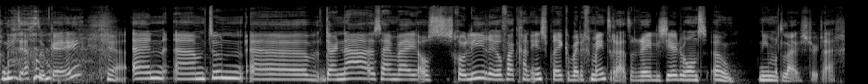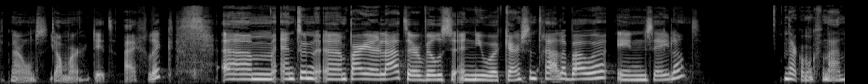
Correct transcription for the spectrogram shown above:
niet echt oké. Ja. En ehm, toen, eh, daarna zijn wij als scholieren heel vaak gaan inspreken bij de gemeenteraad. En realiseerden we ons, oh, niemand luistert eigenlijk naar ons. Jammer, dit eigenlijk. Ehm, en toen, eh, een paar jaar later, wilden ze een nieuwe kerncentrale bouwen in Zeeland. Daar kom ik vandaan.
